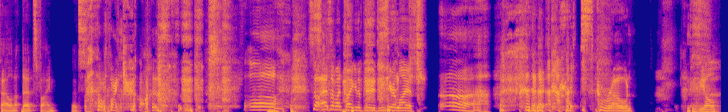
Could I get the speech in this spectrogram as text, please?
Tylenol. That's fine. That's oh my god. oh. So as I'm untying the parents, you hear Elias. Ugh. Just groan. we all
